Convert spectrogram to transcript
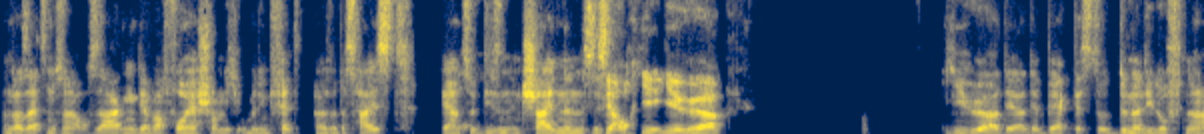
Andererseits muss man auch sagen, der war vorher schon nicht unbedingt fett. Also das heißt, er hat so diesen entscheidenden, es ist ja auch je, je höher, je höher der, der Berg, desto dünner die Luft, ne?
